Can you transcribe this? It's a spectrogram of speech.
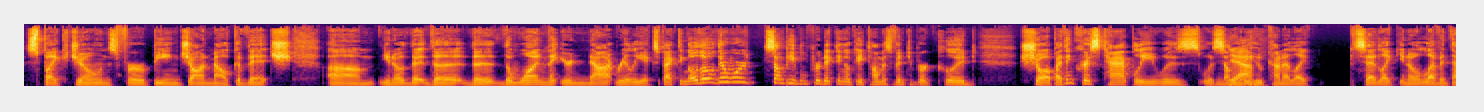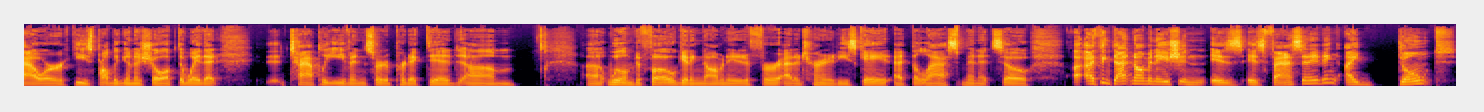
Spike Jonze for being John Malkovich. Um, you know, the the the the one that you're not really expecting. Although there were some people predicting, okay, Thomas Vinterberg could show up. I think Kris Tapley was was somebody Yeah. who kind of like said like you know 11th hour he's probably going to show up the way that uh, Tapley even sort of predicted um uh, Willem Dafoe getting nominated for At Eternity's Gate at the last minute. So I think that nomination is is fascinating. I don't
